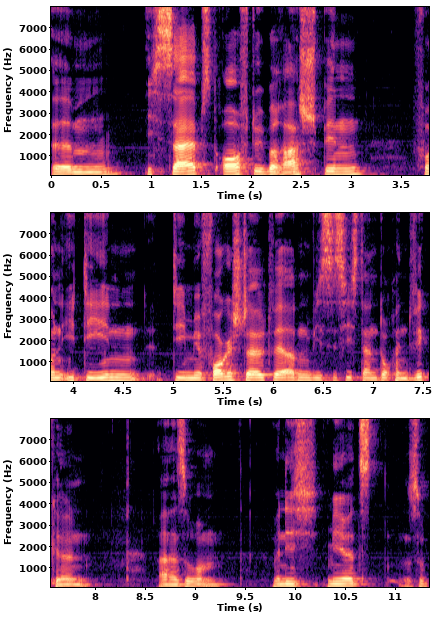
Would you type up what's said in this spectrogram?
ähm, ich selbst oft überrascht bin von Ideen, die mir vorgestellt werden, wie sie sich dann doch entwickeln. Also wenn ich mir jetzt so ein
